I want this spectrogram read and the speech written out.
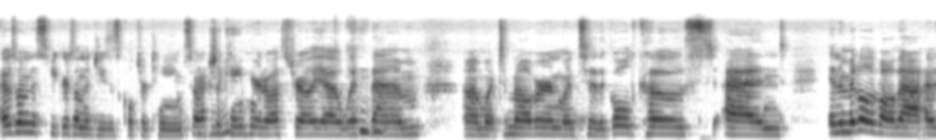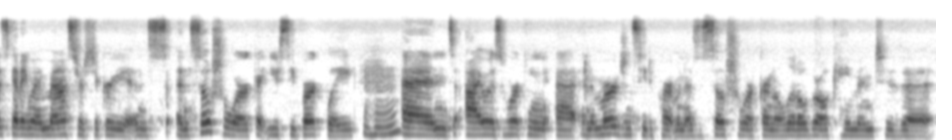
I was one of the speakers on the Jesus Culture team. So I actually mm-hmm. came here to Australia with them, um, went to Melbourne, went to the Gold Coast, and in the middle of all that, I was getting my master's degree in, in social work at UC Berkeley. Mm-hmm. And I was working at an emergency department as a social worker, and a little girl came into the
